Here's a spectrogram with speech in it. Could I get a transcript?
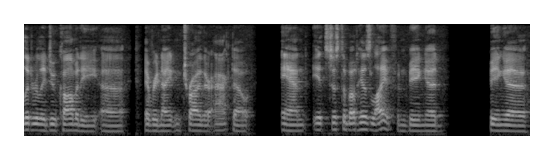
literally do comedy uh, every night and try their act out. And it's just about his life and being a being a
